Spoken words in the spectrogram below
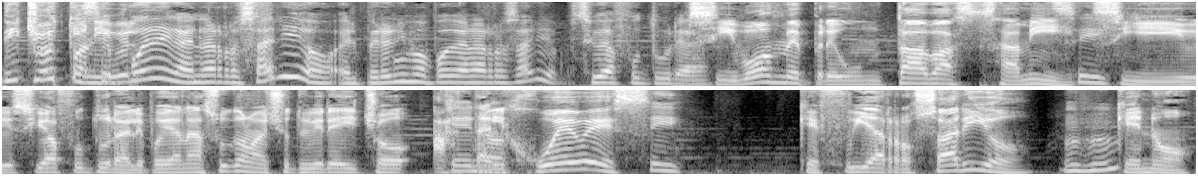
Dicho esto, ¿Y a se nivel. puede ganar Rosario? ¿El peronismo puede ganar Rosario? Ciudad Futura. Si vos me preguntabas a mí Sí. si Ciudad Futura le podía ganar a Zuckerman, yo te hubiera dicho hasta no. el jueves Sí. que fui a Rosario que no.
